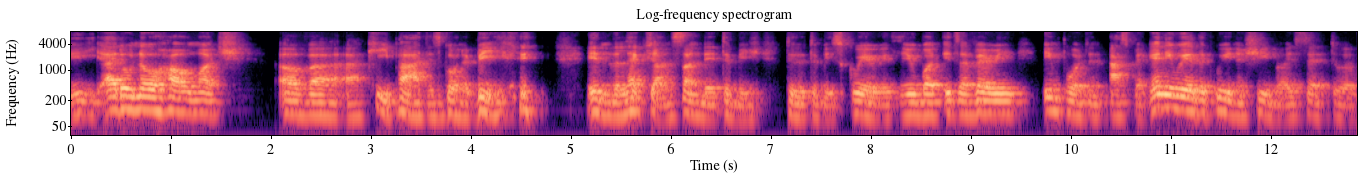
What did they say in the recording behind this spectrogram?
I don't know how much of a, a key part is going to be in the lecture on Sunday to be to, to be square with you, but it's a very important aspect. Anyway, the Queen of Sheba is said to have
